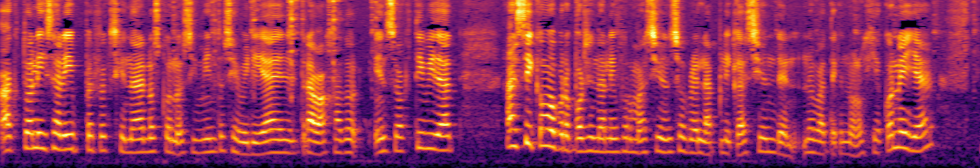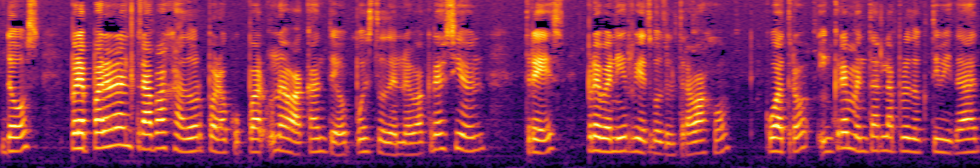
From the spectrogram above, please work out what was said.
actualizar y perfeccionar los conocimientos y habilidades del trabajador en su actividad así como proporcionar la información sobre la aplicación de nueva tecnología con ella. 2. Preparar al trabajador para ocupar una vacante o puesto de nueva creación. 3. Prevenir riesgos del trabajo. 4. Incrementar la productividad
